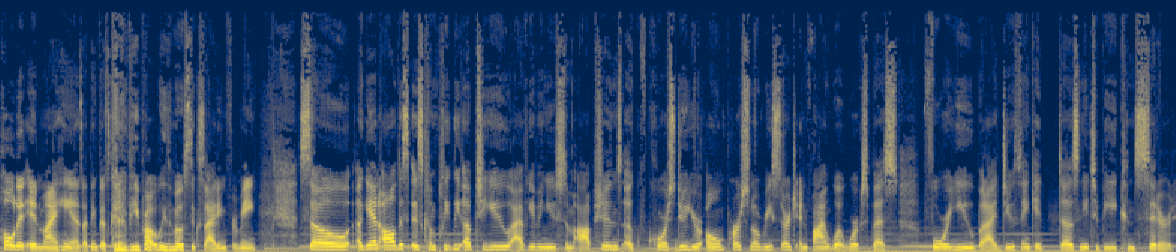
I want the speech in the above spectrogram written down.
hold it in my hands. I think that's going to be probably the most exciting for me. So, again, all this is completely up to you. I've given you some options. Of course, do your own personal research and find what works best for you. But I do think it does need to be considered,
